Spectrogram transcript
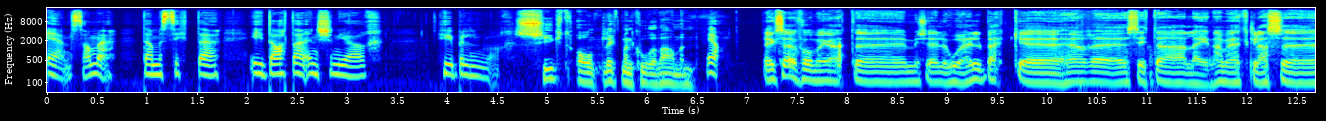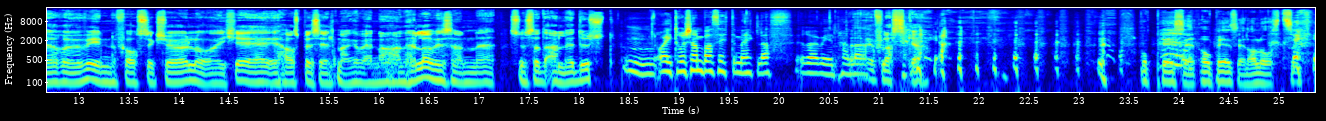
ensomme der vi sitter i dataingeniørhybelen vår. Sykt ordentlig, men hvor er varmen? Ja. Jeg ser for meg at uh, Michelle Houellebecq uh, her uh, sitter alene med et glass uh, rødvin for seg sjøl, og ikke har spesielt mange venner, han heller, hvis han uh, syns at alle er dust. Mm, og jeg tror ikke han bare sitter med et glass rødvin heller. Ei flaske. Og PC-en PC har låst seg.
